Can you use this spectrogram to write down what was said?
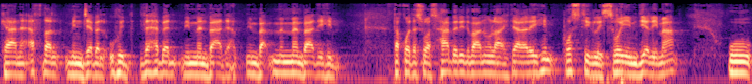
كان أفضل من جبل أهد ذهبا ممن بعده من بعدهم tako da su ashabi ridvanullahi ta'ala alaihim postigli svojim dijelima u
